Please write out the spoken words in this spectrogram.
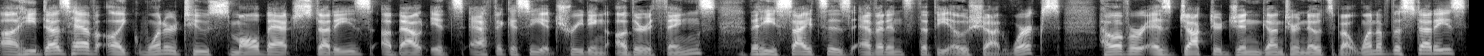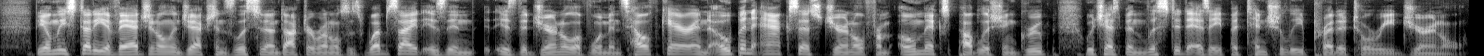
Uh, he does have like one or two small batch studies about its efficacy at treating other things that he cites as evidence that the O shot works. However, as Dr. Jen Gunter notes about one of the studies, the only study of vaginal injections listed on Dr. Runels' website is in is the Journal of Women's Healthcare, an open access journal from Omics Publishing publishing group, which has been listed as a potentially predatory journal.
